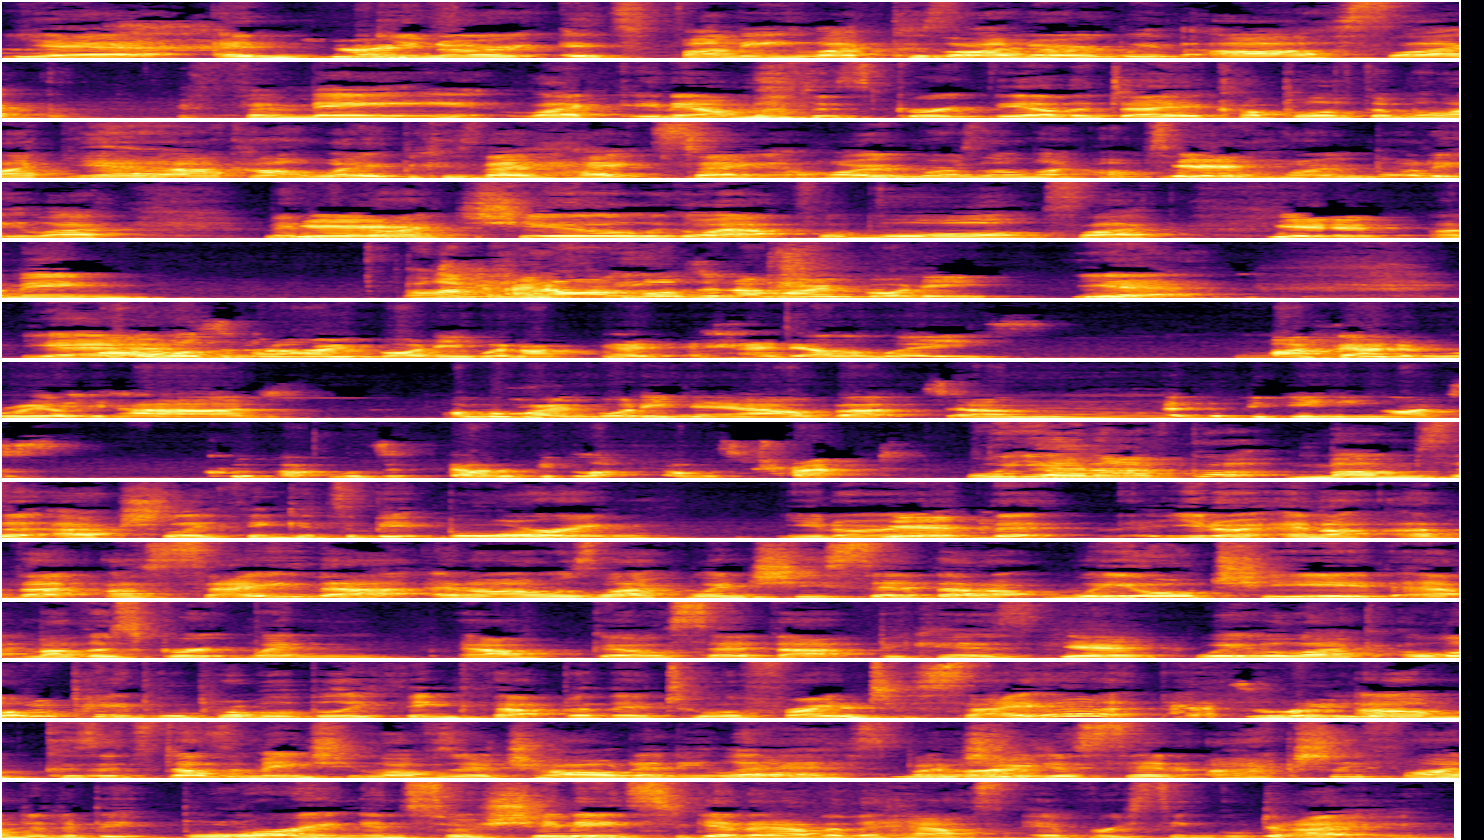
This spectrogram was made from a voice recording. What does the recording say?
Yeah, and Right? you know, it's funny, like, because I know with us, like, for me, like in our mother's group the other day, a couple of them were like, "Yeah, I can't wait because they hate staying at home." Whereas I'm like, I'm such Yeah. a homebody. Like, maybe Yeah. I chill, we go out for walks. Like, yeah, I mean, I'm and I wasn't a homebody. Yeah, yeah. I wasn't a homebody when I had, had Eloise. I found it really hard. I'm a homebody now, but um, Mm. at the beginning, I just I was felt a bit like I was trapped. Well, yeah, and I've got mums that actually think it's a bit boring. You know Yeah. that you know, and I, I, that I say that, and I was like, when she said that, we all cheered at mothers group when our girl said that because Yeah. we were like, a lot of people probably think that, but they're too afraid to say it. Absolutely. Um, because it doesn't mean she loves her child any less, but No. she just said, I actually find it a bit boring, and so she needs to get out of the house every single day.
